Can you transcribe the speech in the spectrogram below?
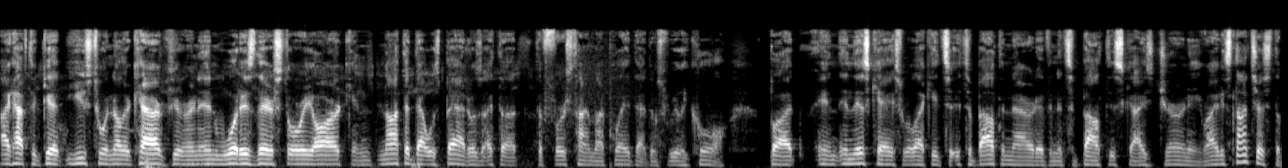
I'd have to get used to another character and, and what is their story arc, and not that that was bad. It was I thought the first time I played that, it was really cool. But in, in this case, we're like, it's, it's about the narrative and it's about this guy's journey, right? It's not just a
